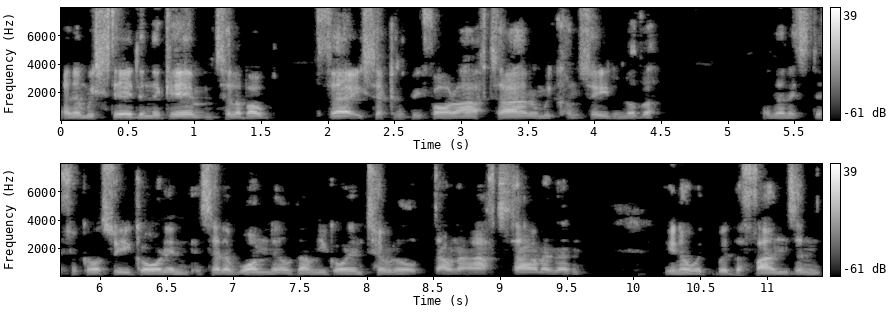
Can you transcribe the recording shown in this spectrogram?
and then we stayed in the game till about thirty seconds before half time, and we conceded another and then it's difficult. So you're going in instead of one 0 down, you're going in two 0 down at half time, and then you know with, with the fans and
